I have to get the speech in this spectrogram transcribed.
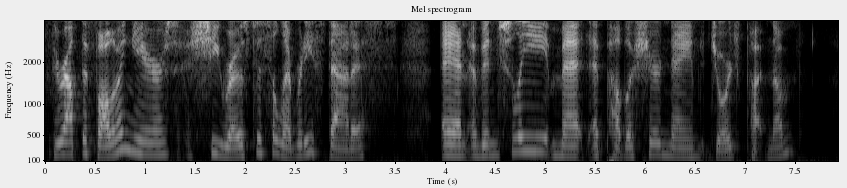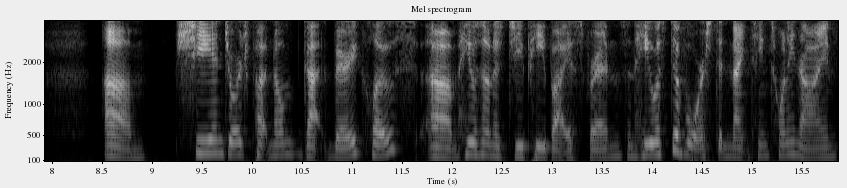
throughout the following years, she rose to celebrity status and eventually met a publisher named George Putnam. Um, she and George Putnam got very close. Um, he was known as GP by his friends, and he was divorced in 1929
